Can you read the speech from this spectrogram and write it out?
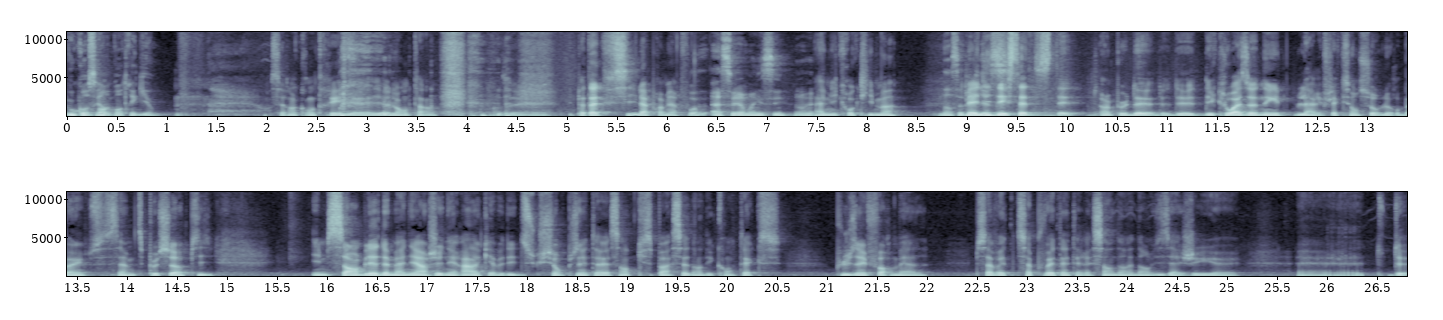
Où qu'on s'est rencontrés, Guillaume on s'est rencontrés il, y a, longtemps. Peut-être ici, la première fois. Assurément ici, oui. À Microclimat. Mais l'idée, c'était un peu de, de, décloisonner la réflexion sur l'urbain. C'est un petit peu ça. Puis il me semblait de manière générale qu'il y avait des discussions plus intéressantes qui se passaient dans des contextes plus informels. Puis ça, va ça pouvait être intéressant d'envisager euh, euh, de,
